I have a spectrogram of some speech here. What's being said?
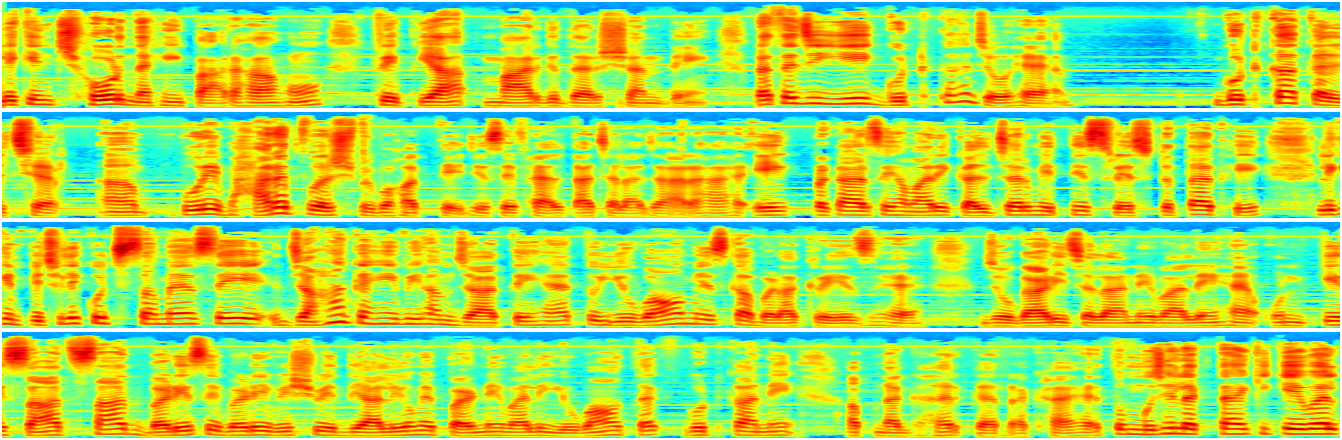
लेकिन छोड़ नहीं पा रहा हूँ। कृपया मार्गदर्शन दें। लता जी, ये गुटखा जो है गुटखा कल्चर पूरे भारतवर्ष में बहुत तेज़ी से फैलता चला जा रहा है। एक प्रकार से हमारे कल्चर में इतनी श्रेष्ठता थी, लेकिन पिछले कुछ समय से जहाँ कहीं भी हम जाते हैं तो युवाओं में इसका बड़ा क्रेज़ है। जो गाड़ी चलाने वाले हैं, उनके साथ साथ बड़े से बड़े विश्वविद्यालयों में पढ़ने वाले युवाओं तक गुटखा ने अपना घर कर रखा है। तो मुझे लगता है कि केवल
